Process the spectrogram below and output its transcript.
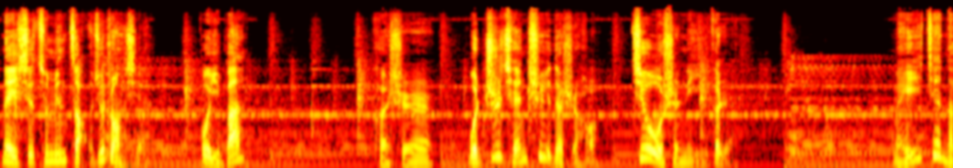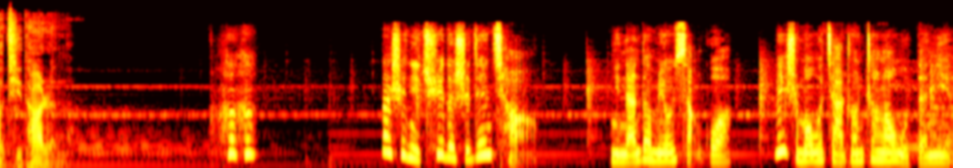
那些村民早就撞邪，不一般。可是我之前去的时候，就是你一个人，没见到其他人呢。呵呵，那是你去的时间巧。你难道没有想过，为什么我假装张老五等你？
